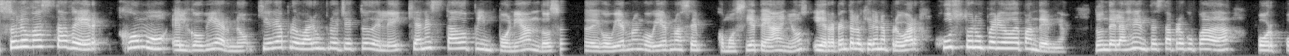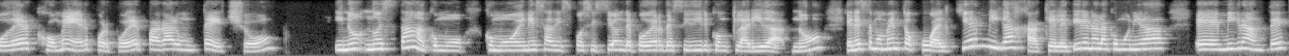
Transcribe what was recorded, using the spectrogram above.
Solo basta ver cómo el gobierno quiere aprobar un proyecto de ley que han estado pimponeándose de gobierno en gobierno hace como siete años y de repente lo quieren aprobar justo en un periodo de pandemia, donde la gente está preocupada por poder comer, por poder pagar un techo, y no, no está como, como en esa disposición de poder decidir con claridad, ¿no? En este momento, cualquier migaja que le tiren a la comunidad eh, migrante,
